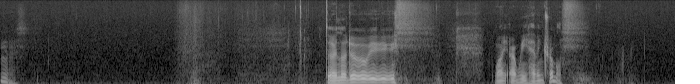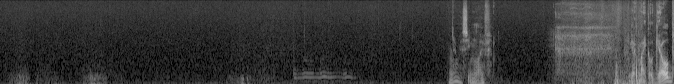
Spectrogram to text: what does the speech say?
Hmm. Why are we having trouble? Yeah, we seem live. You got Michael Gelb.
